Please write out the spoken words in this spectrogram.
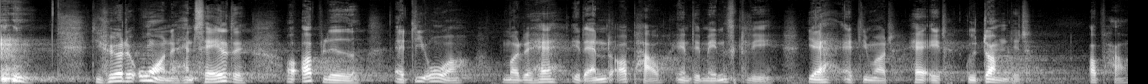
De hørte ordene, han talte, og oplevede, at de ord måtte have et andet ophav end det menneskelige. Ja, at de måtte have et guddommeligt ophav.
